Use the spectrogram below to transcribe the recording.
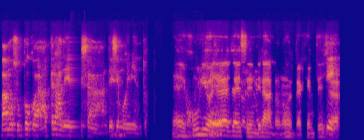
vamos un poco a, atrás de, esa, de ese movimiento. Eh, julio ya, ya, es en verano, ¿no? La gente sí. ya...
